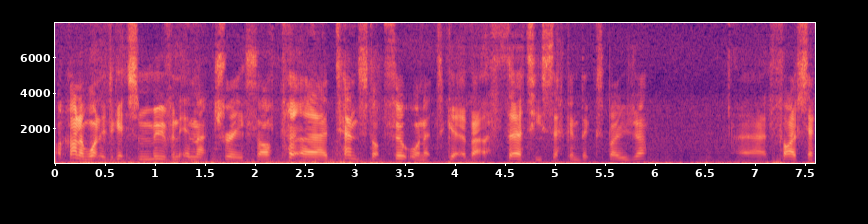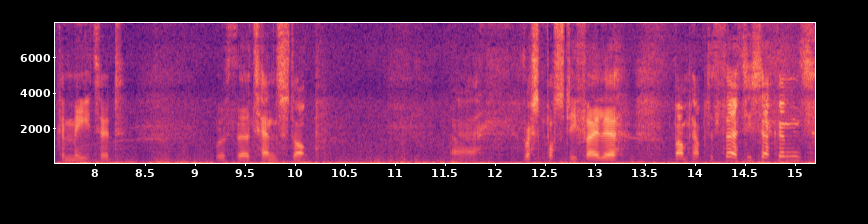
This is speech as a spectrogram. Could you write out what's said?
I kind of wanted to get some movement in that tree so I've put a 10 stop filter on it to get about a 30 second exposure, uh, 5 second metered with the 10 stop, uh, reciprocity failure bumping up to 30 seconds.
